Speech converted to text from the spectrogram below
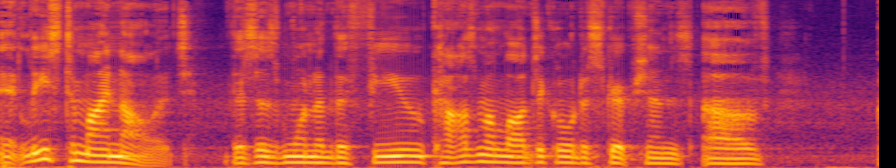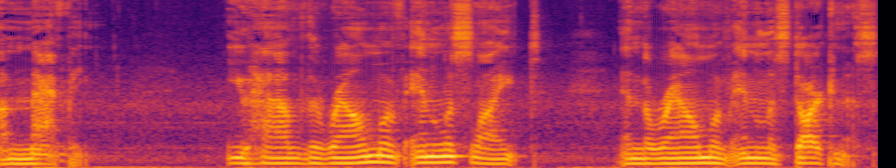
At least to my knowledge, this is one of the few cosmological descriptions of a mapping. You have the realm of endless light and the realm of endless darkness,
